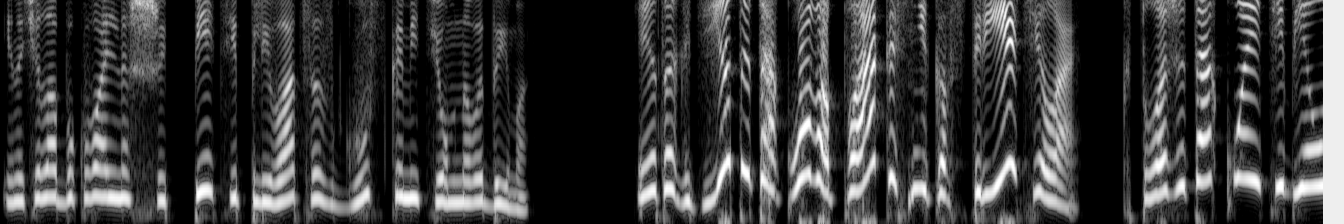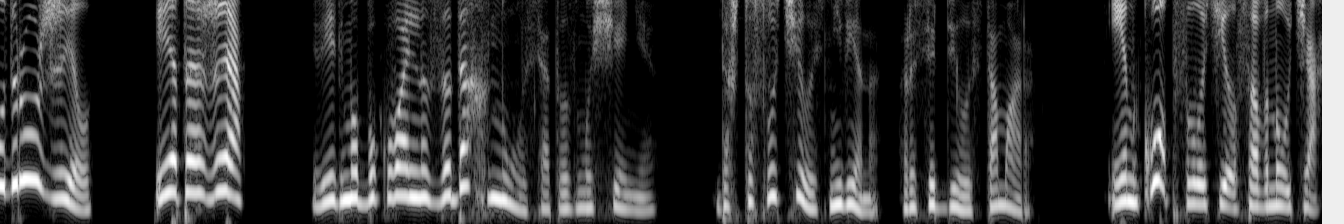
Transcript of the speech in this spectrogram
и начала буквально шипеть и плеваться с густками темного дыма. «Это где ты такого пакостника встретила? Кто же такой тебе удружил? Это же...» Ведьма буквально задохнулась от возмущения. «Да что случилось, Невена?» – рассердилась Тамара. «Инкуб случился, внуча!»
